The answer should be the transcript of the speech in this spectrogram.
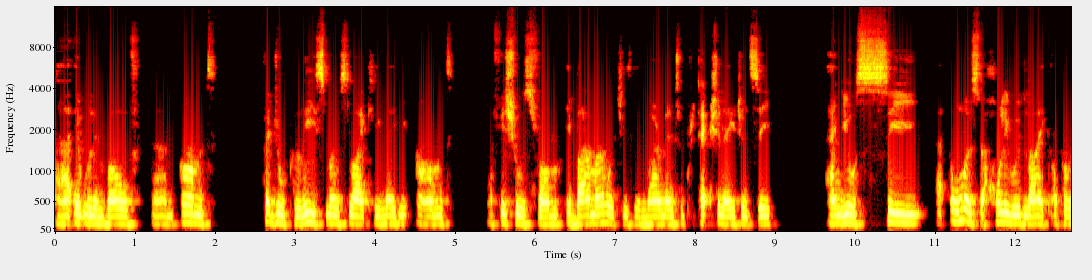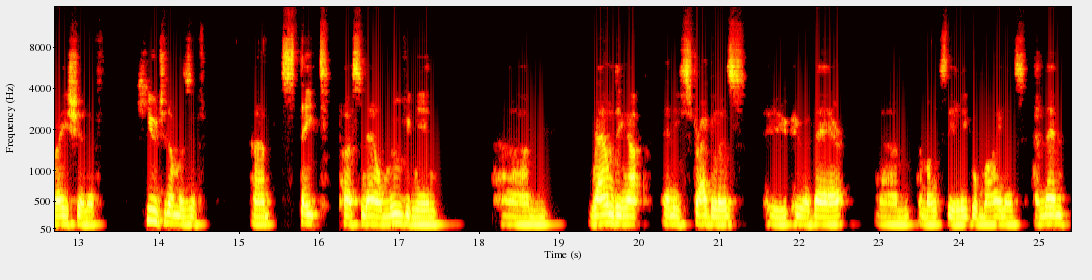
Uh, it will involve um, armed federal police, most likely, maybe armed officials from IBAMA, which is the Environmental Protection Agency. And you'll see almost a Hollywood like operation of huge numbers of um, state personnel moving in, um, rounding up any stragglers who, who are there um, amongst the illegal miners, and then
